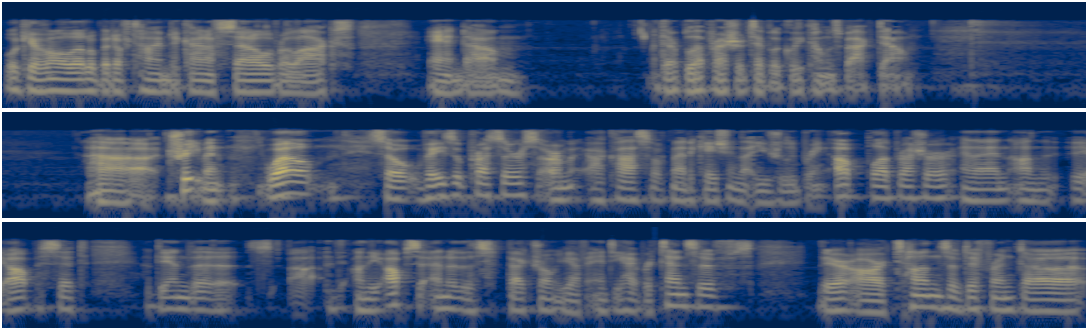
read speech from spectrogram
we'll give them a little bit of time to kind of settle relax and um, their blood pressure typically comes back down uh, treatment. Well, so vasopressors are a class of medication that usually bring up blood pressure, and then on the opposite, at the end, the, uh, on the opposite end of the spectrum, you have antihypertensives. There are tons of different, uh,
